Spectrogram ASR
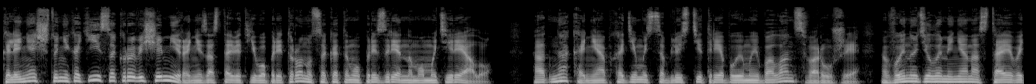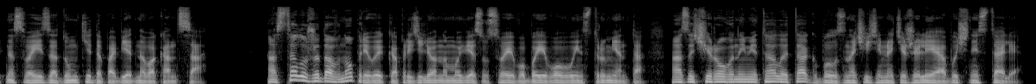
клянясь, что никакие сокровища мира не заставят его притронуться к этому презренному материалу. Однако необходимость соблюсти требуемый баланс в оружии вынудила меня настаивать на своей задумке до победного конца. Астал уже давно привык к определенному весу своего боевого инструмента, а зачарованный металл и так был значительно тяжелее обычной стали.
